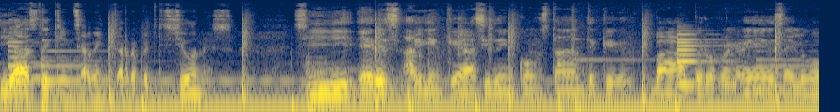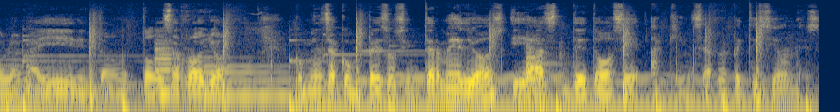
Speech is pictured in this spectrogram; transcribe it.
y haz de 15 a 20 repeticiones. Si eres alguien que ha sido inconstante, que va pero regresa y luego vuelve a ir y todo, todo ese rollo, comienza con pesos intermedios y haz de 12 a 15 repeticiones.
